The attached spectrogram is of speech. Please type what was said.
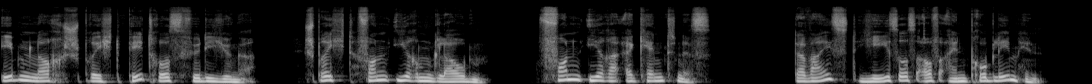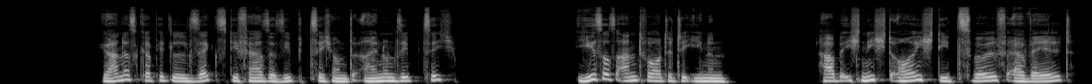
Eben noch spricht Petrus für die Jünger, spricht von ihrem Glauben, von ihrer Erkenntnis. Da weist Jesus auf ein Problem hin. Johannes Kapitel 6, die Verse 70 und 71. Jesus antwortete ihnen, Habe ich nicht euch die Zwölf erwählt?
